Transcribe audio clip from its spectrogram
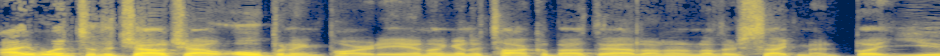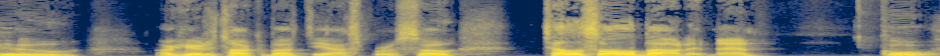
I went to the Chow Chow opening party, and I'm going to talk about that on another segment. But you are here to talk about diaspora. So tell us all about it, man. Cool.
